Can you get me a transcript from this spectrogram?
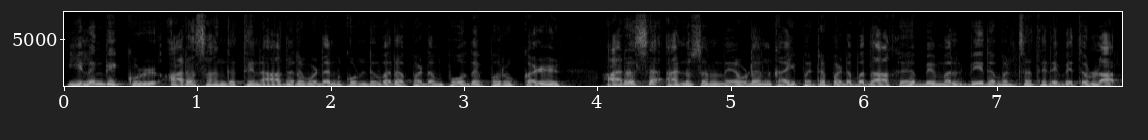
இலங்கைக்குள் அரசாங்கத்தின் ஆதரவுடன் கொண்டு வரப்படும் போதைப் பொருட்கள் அரச அனுசரணையுடன் கைப்பற்றப்படுவதாக பிமல் வீரவன்ச தெரிவித்துள்ளார்.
